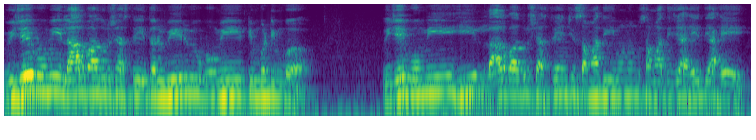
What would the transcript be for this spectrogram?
विजयभूमी लाल बहादूर शास्त्री तर वीरभूमी टिंबटिंब. विजयभूमी ही लाल बहादूर शास्त्री यांची समाधी म्हणून समाधी जी आहे ती आहे.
